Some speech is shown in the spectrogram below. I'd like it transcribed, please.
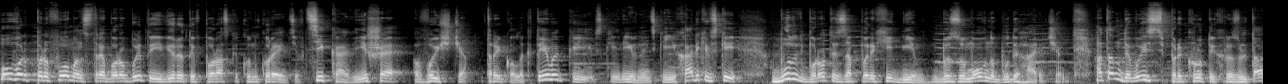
Оверперформанс треба робити і вірити в поразки конкурентів. Цікавіше вище. Три колективи Київський, Рівненський і Харківський будуть боротись за перехідні. Безумовно, буде гаряче. А там дивись при крутих результатах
